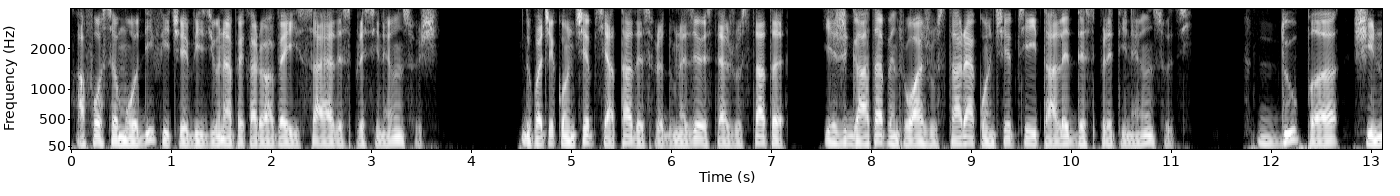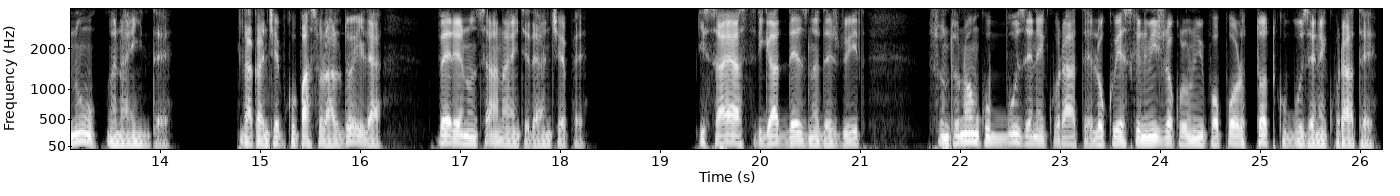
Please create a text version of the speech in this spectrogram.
a fost să modifice viziunea pe care o avea Isaia despre sine însuși. După ce concepția ta despre Dumnezeu este ajustată, ești gata pentru ajustarea concepției tale despre tine însuți. După și nu înainte. Dacă începi cu pasul al doilea, vei renunța înainte de a începe. Isaia a strigat deznădăjduit, sunt un om cu buze necurate, locuiesc în mijlocul unui popor tot cu buze necurate.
